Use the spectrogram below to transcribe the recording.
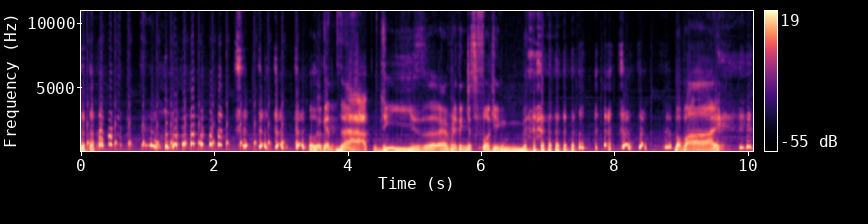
Look at that. Jeez, everything just fucking... Bye-bye.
